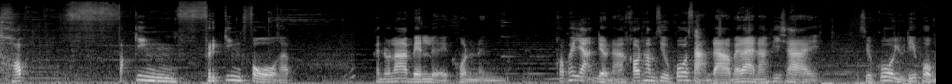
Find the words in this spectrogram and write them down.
ท็อปฟักกิ้งฟริกกิ้งโฟครับแพนโดล่าเบนเหลืออีกคนหนึ่งเขาพยายามเดี๋ยวนะเขาทำซิลโก้สามดาวไม่ได้นะพี่ชายซิลโก้อยู่ที่ผม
